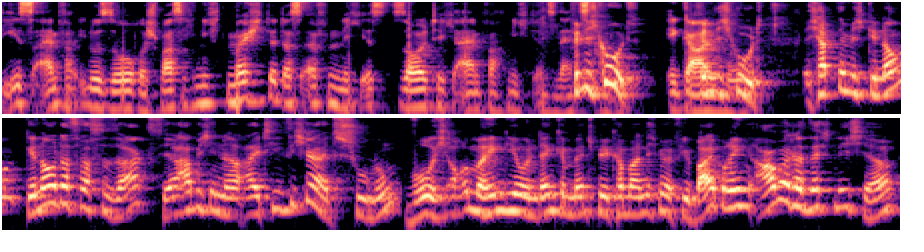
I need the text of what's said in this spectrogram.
die ist einfach illusorisch. Was ich nicht möchte, das öffentlich ist, sollte ich einfach nicht ins Netz. Finde ich gut. Egal. Finde ich gut. Ich habe nämlich genau, genau das, was du sagst, ja, habe ich in der IT-Sicherheitsschulung, wo ich auch immer hingehe und denke, Mensch, mir kann man nicht mehr viel beibringen, aber tatsächlich, ja,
